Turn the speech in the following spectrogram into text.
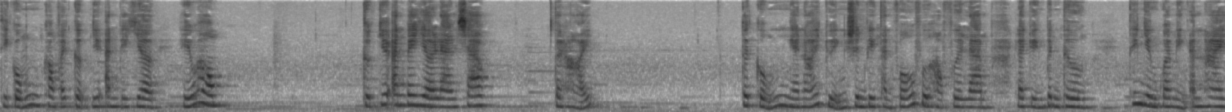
thì cũng không phải cực như anh bây giờ. Hiểu không? Cực như anh bây giờ là sao? Tôi hỏi. Tôi cũng nghe nói chuyện sinh viên thành phố vừa học vừa làm là chuyện bình thường thế nhưng qua miệng anh hai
